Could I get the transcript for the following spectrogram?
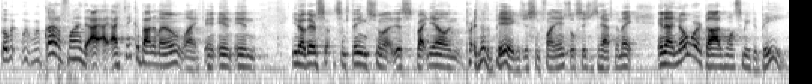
But we, have got to find that. I, I, think about in my own life, and, and, and you know, there's some, some things from uh, this right now, and it's nothing big, it's just some financial decisions I have to make. And I know where God wants me to be.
